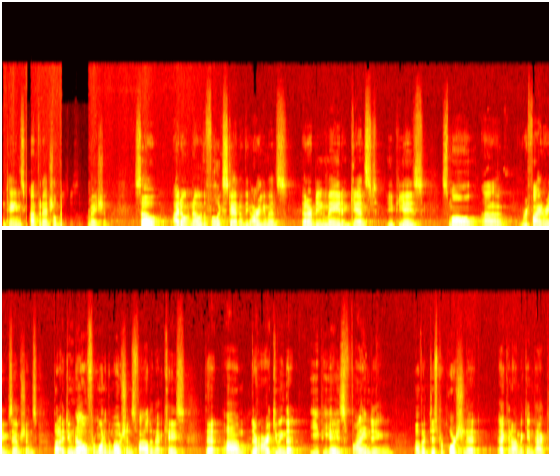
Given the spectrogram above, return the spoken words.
contains confidential business information. So I don't know the full extent of the arguments that are being made against EPA's small uh, refinery exemptions, but I do know from one of the motions filed in that case that um, they're arguing that EPA's finding of a disproportionate economic impact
